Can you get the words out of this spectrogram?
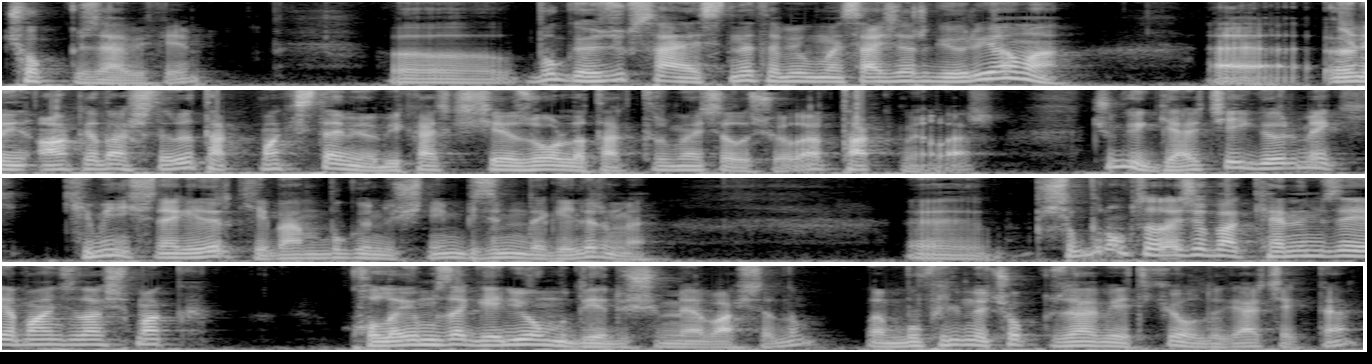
çok güzel bir film. E, bu gözlük sayesinde tabii bu mesajları görüyor ama ee, örneğin arkadaşları takmak istemiyor. Birkaç kişiye zorla taktırmaya çalışıyorlar. Takmıyorlar. Çünkü gerçeği görmek kimin işine gelir ki? Ben bugün düşüneyim bizim de gelir mi? Ee, işte bu noktada acaba kendimize yabancılaşmak kolayımıza geliyor mu diye düşünmeye başladım. Bu filmde çok güzel bir etki oldu gerçekten.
